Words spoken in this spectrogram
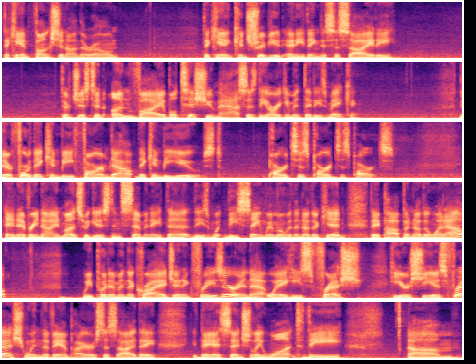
They can't function on their own. They can't contribute anything to society. They're just an unviable tissue mass, is the argument that he's making. Therefore, they can be farmed out, they can be used. Parts as parts as parts. And every nine months, we just inseminate the, these, these same women with another kid. They pop another one out. We put him in the cryogenic freezer, and that way he's fresh. He or she is fresh when the vampires decide they they essentially want the um,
